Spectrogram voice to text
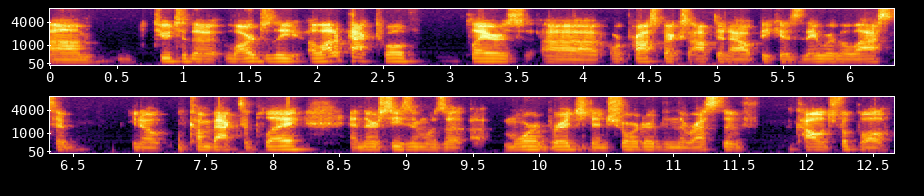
um, due to the largely a lot of Pac-12 players uh, or prospects opted out because they were the last to you know come back to play, and their season was a, a more abridged and shorter than the rest of college football.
